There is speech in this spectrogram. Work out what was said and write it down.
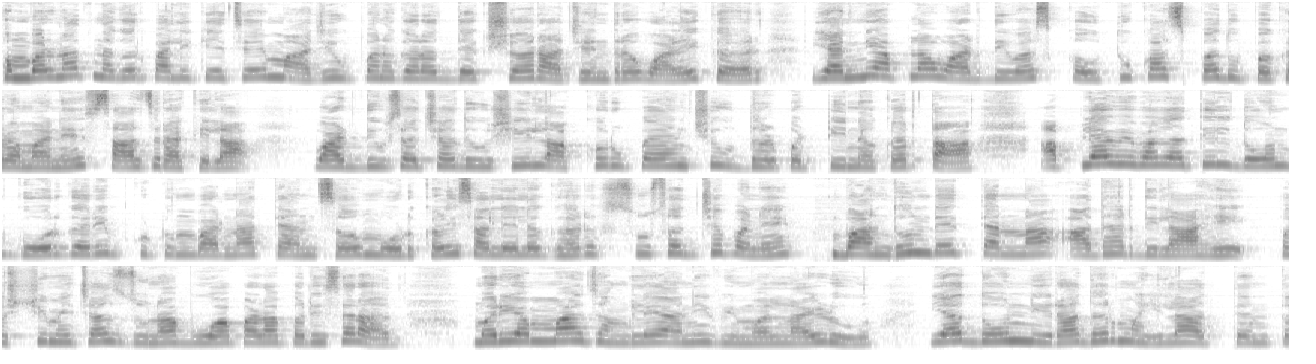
अंबरनाथ नगरपालिकेचे माजी उपनगराध्यक्ष राजेंद्र वाळेकर यांनी आपला वाढदिवस कौतुकास्पद उपक्रमाने साजरा केला. वाढदिवसाच्या दिवशी लाखो रुपयांची उधळपट्टी न करता आपल्या विभागातील दोन गोरगरीब कुटुंबांना त्यांचं मोडकळीस आलेलं घर सुसज्जपणे बांधून देत त्यांना आधार दिला आहे. पश्चिमेच्या जुना बुवापाडा परिसरात मरियम्मा जंगले आणि विमल नायडू या दोन निराधार महिला अत्यंत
